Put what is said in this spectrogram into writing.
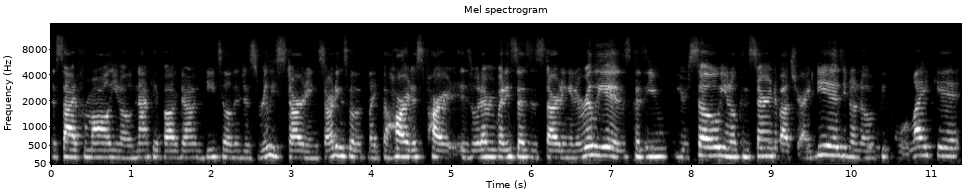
aside from all you know not get bogged down in details and just really starting. Starting is what, like the hardest part is what everybody says is starting. And it really is because you you're so you know concerned about your ideas. You don't know if people will like it.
